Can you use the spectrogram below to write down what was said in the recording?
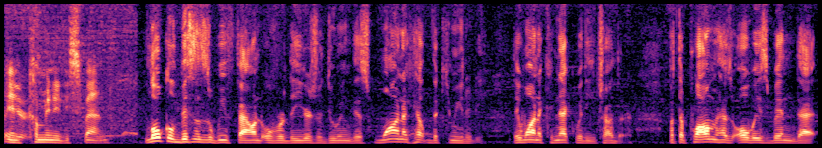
in community spend. Local businesses we've found over the years of doing this want to help the community. They want to connect with each other. But the problem has always been that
